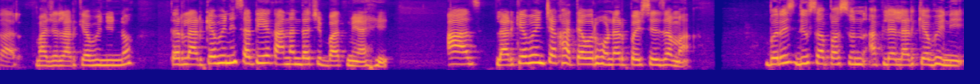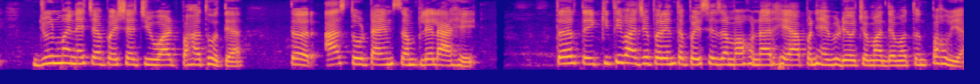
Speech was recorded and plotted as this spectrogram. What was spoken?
नमस्कार माझ्या लाडक्या बहिणींनो. तर लाडक्या बहिणीसाठी एक आनंदाची बातमी आहे. आज लाडक्या बहिणीच्या खात्यावर होणार पैसे जमा. बरेच दिवसापासून आपल्या लाडक्या बहिणी जून महिन्याच्या पैशाची वाट पाहत होत्या. तर आज तो टाईम संपलेला आहे. तर ते किती वाजेपर्यंत पैसे जमा होणार हे आपण ह्या व्हिडिओच्या माध्यमातून पाहूया.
